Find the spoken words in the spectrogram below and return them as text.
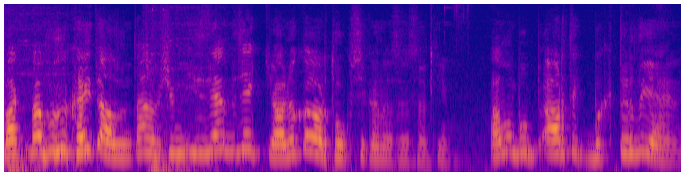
bak ben bunu kayıt aldım tamam mı? Şimdi izleyen diyecek ya ne kadar toksik anasını satayım. Ama bu artık bıktırdı yani.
